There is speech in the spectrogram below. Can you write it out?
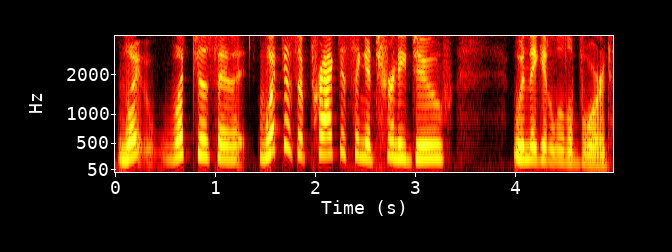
What what does a what does a practicing attorney do when they get a little bored?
